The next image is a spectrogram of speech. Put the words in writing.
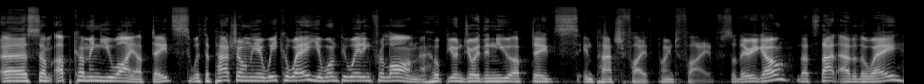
uh, some upcoming UI updates. With the patch only a week away, you won't be waiting for long. I hope you enjoy the new updates in patch 5.5. So there you go. That's that out of the way.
